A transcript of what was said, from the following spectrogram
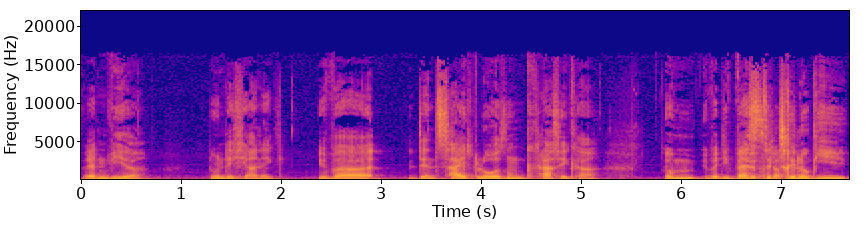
werden wir, du und ich, Janik, über den zeitlosen Klassiker, um über die beste Trilogie,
